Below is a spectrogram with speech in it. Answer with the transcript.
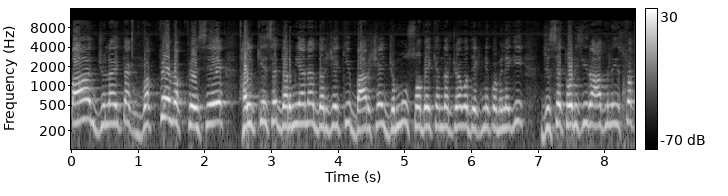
पाँच जुलाई तक वक्फे वक्फे से, हल्के से दरमियाना दर्जे की बारिशें जम्मू सूबे के अंदर जो है वो देखने को मिलेगी, जिससे थोड़ी सी राहत मिलेगी। इस वक्त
